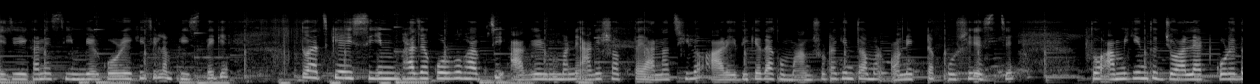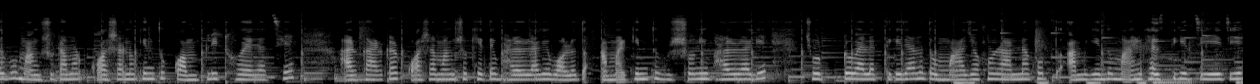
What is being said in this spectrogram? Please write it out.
এই যে এখানে সিম বের করে রেখেছিলাম ফ্রিজ থেকে। তো আজকে এই সিম ভাজা করব ভাবছি। আগের মানে আগের সপ্তাহে আনা ছিল। আর এদিকে দেখো, মাংসটা কিন্তু আমার অনেকটা কষে এসছে। তো আমি কিন্তু জল অ্যাড করে দেবো। মাংসটা আমার কষানো কিন্তু কমপ্লিট হয়ে গেছে। আর কার কার কষা মাংস খেতে ভালো লাগে বলো তো? আমার কিন্তু ভীষণই ভালো লাগে। ছোট্টবেলার থেকে জানো তো, মা যখন রান্না করতো, আমি কিন্তু মায়ের কাছ থেকে চেয়ে চেয়ে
